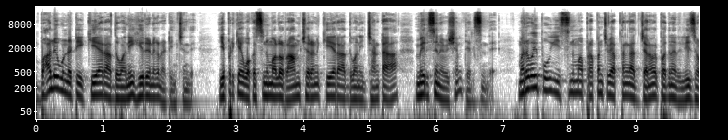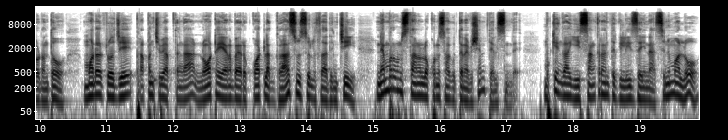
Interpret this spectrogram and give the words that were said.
బాలీవుడ్ నటి కియార్ అద్వానీ హీరోయిన్గా నటించింది. ఇప్పటికే ఒక సినిమాలో రామ్ చరణ్ కియార్ అద్వానీ జంట మెరిసిన విషయం తెలిసిందే. మరోవైపు ఈ సినిమా ప్రపంచవ్యాప్తంగా జనవరి పదిన రిలీజ్ అవడంతో మొదటి రోజే ప్రపంచవ్యాప్తంగా నూట ఎనభై ఆరు కోట్ల గ్రాస్ వసూలు సాధించి నెంబర్ వన్ స్థానంలో కొనసాగుతున్న విషయం తెలిసిందే. ముఖ్యంగా ఈ సంక్రాంతికి రిలీజ్ అయిన సినిమాలో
